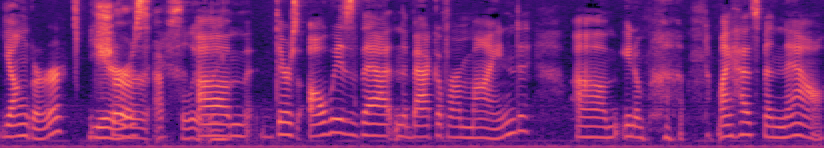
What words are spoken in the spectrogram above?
younger years, Sure, absolutely. um, there's always that in the back of our mind. Um, you know, my husband now,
